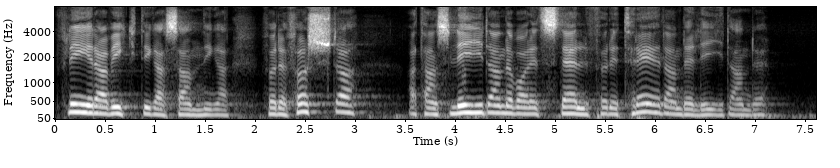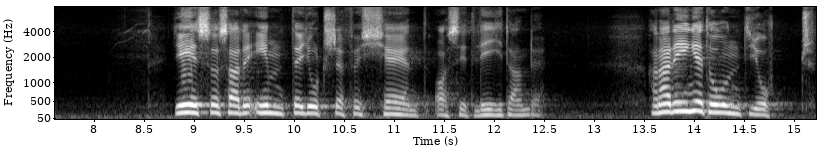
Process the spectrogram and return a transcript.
flera viktiga sanningar. För det första att hans lidande var ett ställföreträdande lidande. Jesus hade inte gjort sig förtjänt av sitt lidande. Han hade inget ont gjort,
